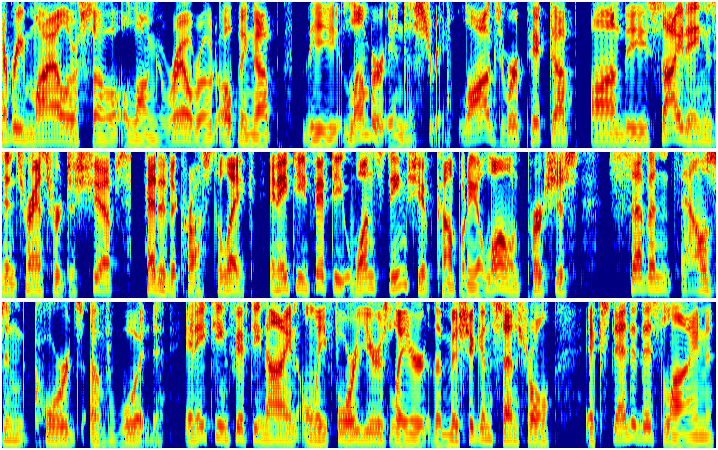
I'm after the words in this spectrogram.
every mile or so along the railroad, opening up the lumber industry. Logs were picked up on the sidings and transferred to ships headed across the lake. In 1850, one steamship company alone purchased 7,000 cords of wood. In 1859, only four years later, the Michigan Central extended its line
